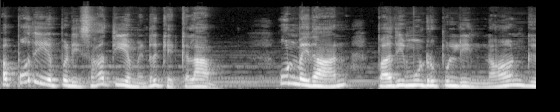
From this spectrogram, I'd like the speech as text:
அப்போது எப்படி சாத்தியம் என்று கேட்கலாம். உண்மைதான் பதிமூன்று புள்ளி நான்கு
